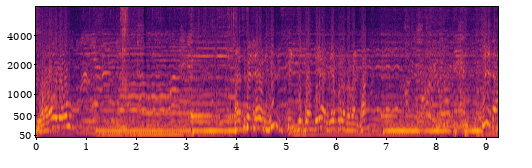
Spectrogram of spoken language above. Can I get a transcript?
2, 1, kør! Jo, jo. Jeg har simpelthen lavet en hyldespil til John Deere, det er derfor, der er velkommen. Tiden er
